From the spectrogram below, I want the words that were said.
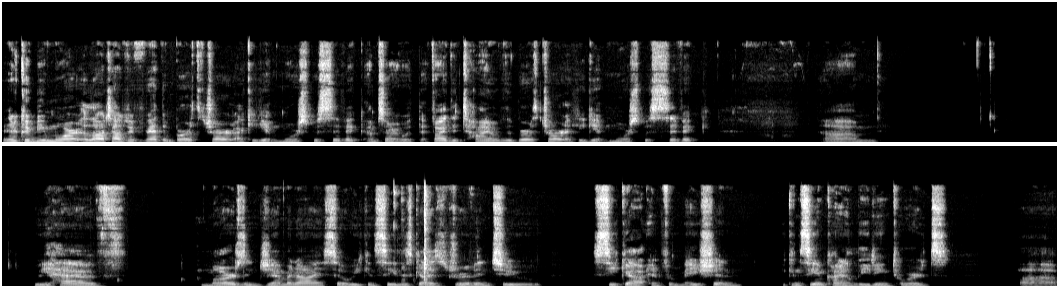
And there could be more. A lot of times, if we had the birth chart, I could get more specific. I'm sorry, with the, if I had the time of the birth chart, I could get more specific. Um, we have Mars in Gemini, so we can see this guy's driven to seek out information. You can see him kind of leading towards uh,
